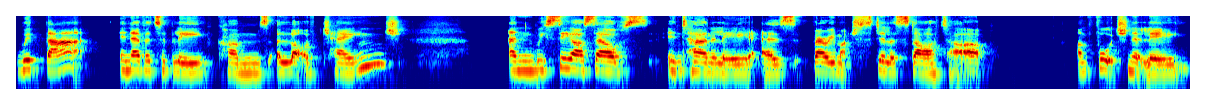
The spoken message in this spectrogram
with that, inevitably comes a lot of change. And we see ourselves internally as very much still a startup. Unfortunately,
